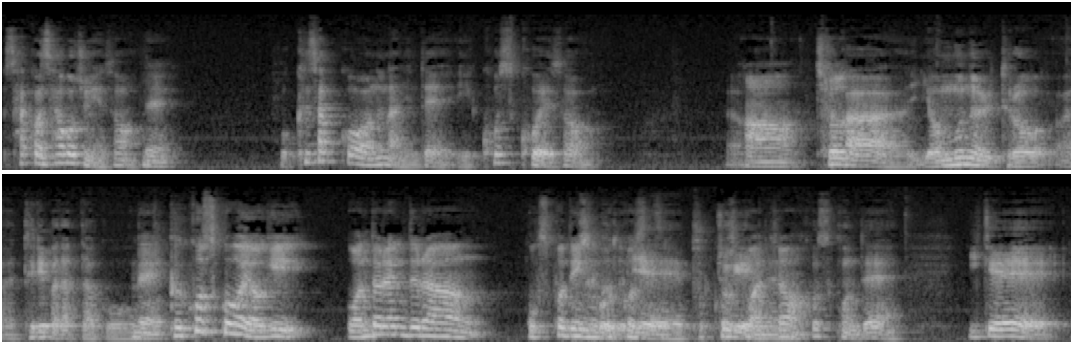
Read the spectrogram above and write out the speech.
사건 사고 중에서 네. 뭐 큰 사건은 아닌데 이 코스코에서 아, 저, 차가 연문을 들어 어, 들이받았다고. 네. 그 코스코가 여기 원더랜드랑 옥스퍼드에 있는 그 코스코. 예, 북쪽에 코스코 있는? 코스코인데 이게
